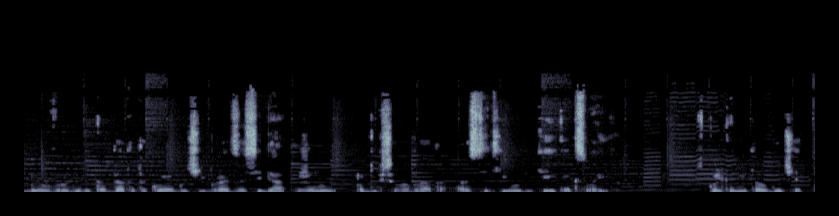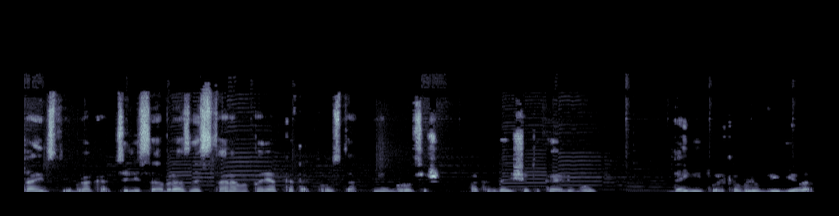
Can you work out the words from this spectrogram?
Был вроде бы когда-то такой обычай брать за себя жену погибшего брата, растить его детей как своих. Сколько ни толдычат таинстве брака, целесообразность старого порядка так просто не отбросишь. А когда еще такая любовь? Да и не только в любви дело.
